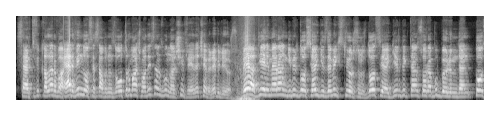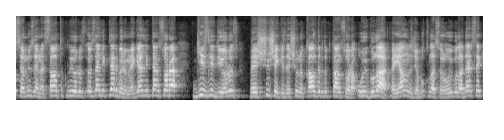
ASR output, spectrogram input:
sertifikalar var. Eğer Windows hesabınızda oturum açmadıysanız bunları şifreye de çevirebiliyorsunuz. Veya diyelim herhangi bir dosyayı gizlemek istiyorsunuz. Dosyaya girdikten sonra bu bölümden dosyanın üzerine sağ tıklıyoruz. Özellikler bölümüne geldikten sonra gizli diyoruz ve şu şekilde şunu kaldırdıktan sonra uygula ve yalnızca bu klasörü uygula dersek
